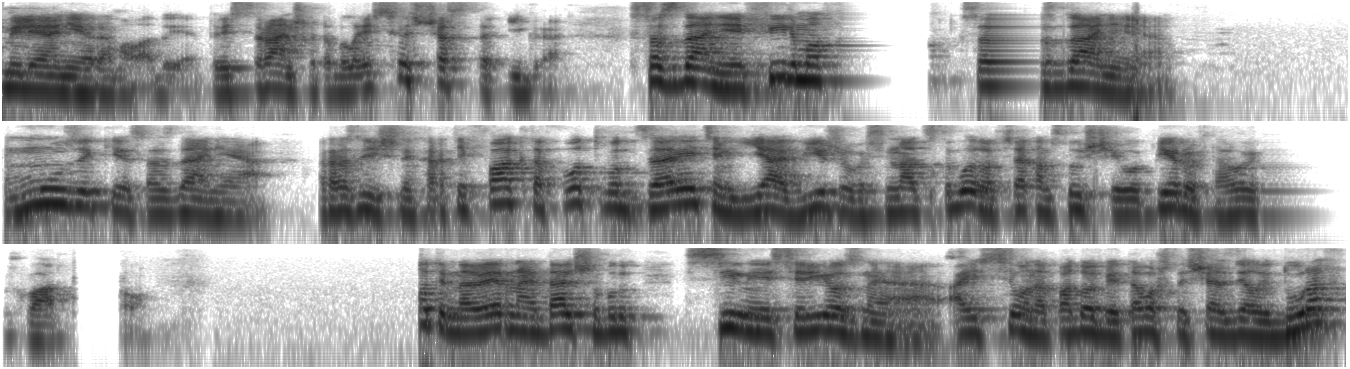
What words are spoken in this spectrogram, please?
миллионеры молодые. То есть раньше это было и все, сейчас это игры. Создание фильмов, создание музыки, создание различных артефактов. Вот, вот за этим я вижу 18 год, во всяком случае, его первый, второй квартал. Смотрим, наверное, дальше будут сильные, серьезные ICO наподобие того, что сейчас делает Дуров.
